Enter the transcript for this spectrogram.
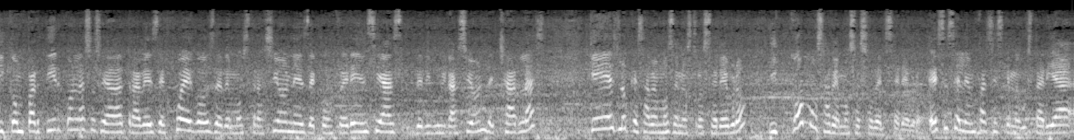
y compartir con la sociedad a través de juegos, de demostraciones, de conferencias, de divulgación, de charlas qué es lo que sabemos de nuestro cerebro y cómo sabemos eso del cerebro. Ese es el énfasis que me gustaría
